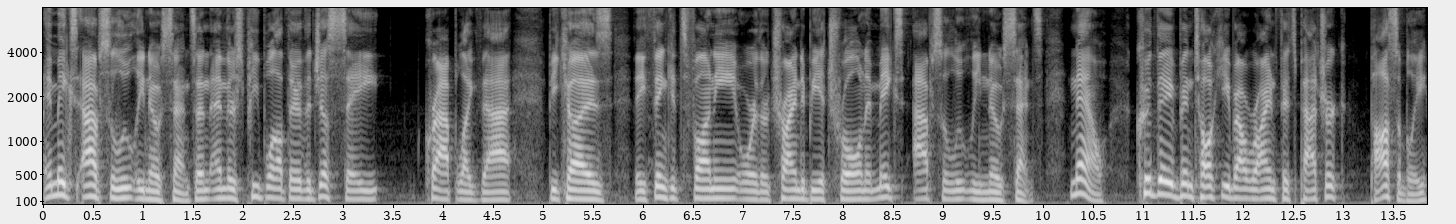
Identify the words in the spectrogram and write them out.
It makes absolutely no sense. And and there's people out there that just say crap like that because they think it's funny or they're trying to be a troll and it makes absolutely no sense. Now, could they have been talking about Ryan Fitzpatrick? Possibly.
